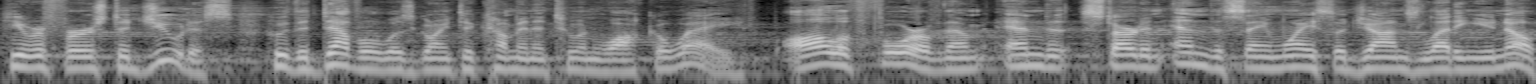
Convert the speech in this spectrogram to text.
he refers to Judas, who the devil was going to come in into and walk away. All of four of them end, start and end the same way, so John's letting you know.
